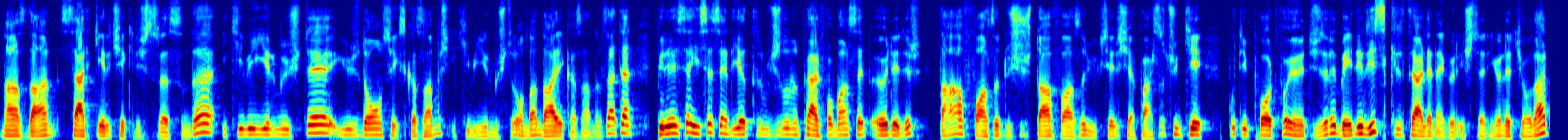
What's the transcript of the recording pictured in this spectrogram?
Nasdaq'ın sert geri çekiliş sırasında 2023'te %18 kazanmış. 2023'te ondan daha iyi kazandım. Zaten bireysel hisse senedi yatırımcılığının performansı hep öyledir. Daha fazla düşüş, daha fazla yükseliş yaparsınız. Çünkü bu tip portföy yöneticileri belli risk kriterlerine göre işlerini yönetiyorlar.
